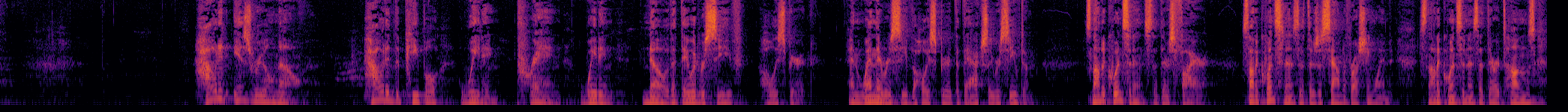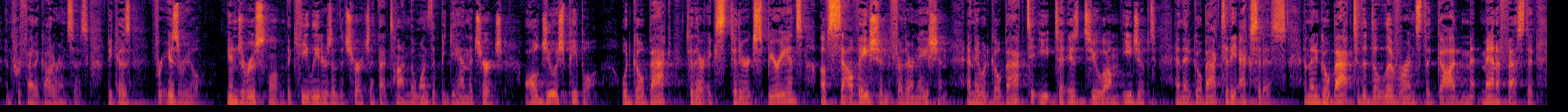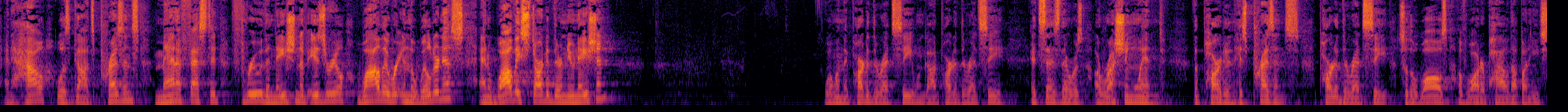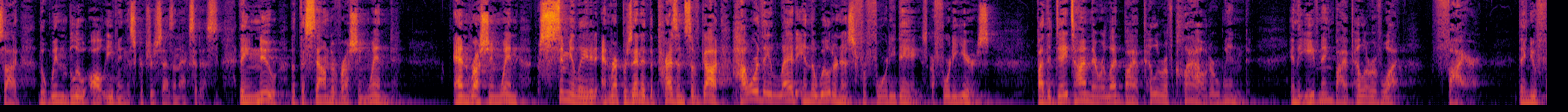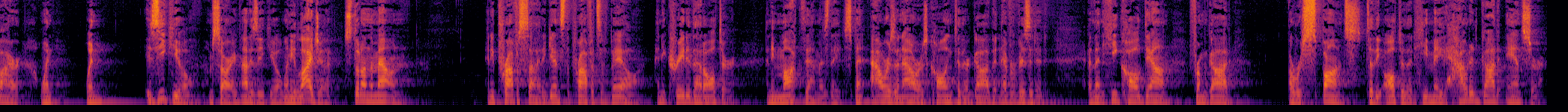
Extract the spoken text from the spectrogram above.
How did Israel know? How did the people waiting, praying, waiting know that they would receive the Holy Spirit? And when they received the Holy Spirit, that they actually received Him? It's not a coincidence that there's fire. It's not a coincidence that there's a sound of rushing wind. It's not a coincidence that there are tongues and prophetic utterances. Because for Israel, in Jerusalem, the key leaders of the church at that time, the ones that began the church, all Jewish people, would go back to their, to their experience of salvation for their nation. And they would go back to, to, to um, Egypt, and they'd go back to the Exodus, and they'd go back to the deliverance that God ma- manifested. And how was God's presence manifested through the nation of Israel while they were in the wilderness and while they started their new nation? Well, when they parted the Red Sea, when God parted the Red Sea, it says there was a rushing wind the pardon, his presence parted the Red Sea. So the walls of water piled up on each side. The wind blew all evening, the scripture says in Exodus. They knew that the sound of rushing wind and rushing wind simulated and represented the presence of God. How were they led in the wilderness for 40 days or 40 years? By the daytime, they were led by a pillar of cloud or wind. In the evening, by a pillar of what? Fire. They knew fire. When, when Ezekiel, I'm sorry, not Ezekiel, when Elijah stood on the mountain and he prophesied against the prophets of Baal and he created that altar and he mocked them as they spent hours and hours calling to their God that never visited. And then he called down from God a response to the altar that he made. How did God answer?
